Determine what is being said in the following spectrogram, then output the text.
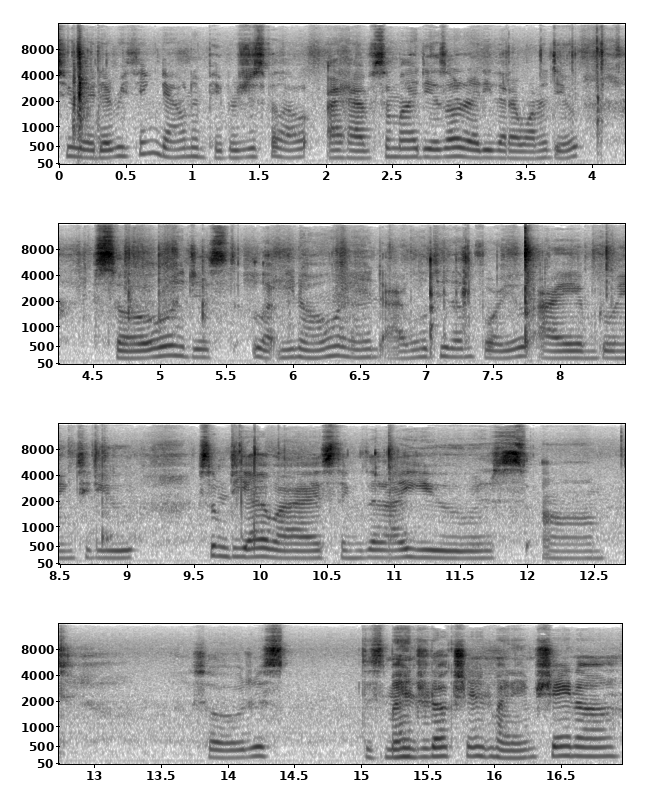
to write everything down and papers just fill out. I have some ideas already that I want to do. So just let me know and I will do them for you. I am going to do some DIYs, things that I use. Um, so just, this is my introduction. My name's Shayna.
